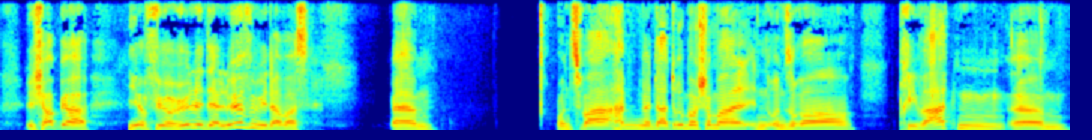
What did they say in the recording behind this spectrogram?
ich habe ja hier für Höhle der Löwen wieder was. Ähm, und zwar haben wir darüber schon mal in unserer privaten ähm,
